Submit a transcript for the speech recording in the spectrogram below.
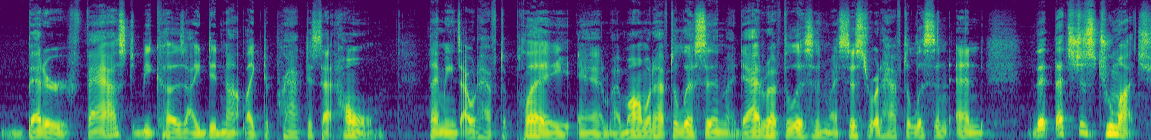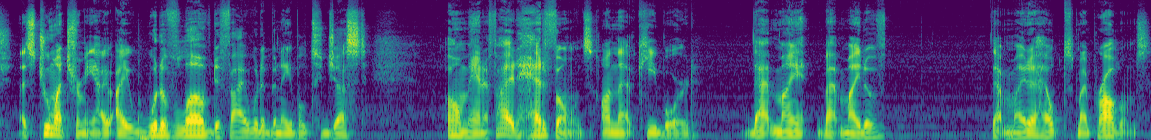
better fast because I did not like to practice at home that means I would have to play, and my mom would have to listen, my dad would have to listen, my sister would have to listen, and that that's just too much. That's too much for me. I, I would have loved if I would have been able to just, oh man, if I had headphones on that keyboard, that might that might have that might have helped my problems.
